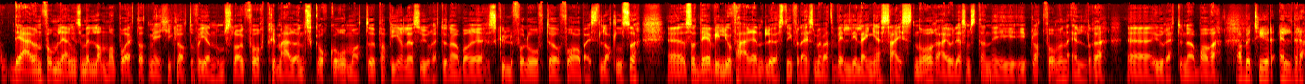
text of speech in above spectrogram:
Det er jo en formulering som er landa på etter at vi ikke klarte å få gjennomslag for primærønsket vårt om at papirløse ureturnerbare skulle få lov til å få arbeidstillatelse. Eh, så det vil jo være en løsning for de som har vært veldig lenge. 16 år er jo det som står i, plattformen. Eldre uh, ureturnerbare. Hva betyr eldre?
